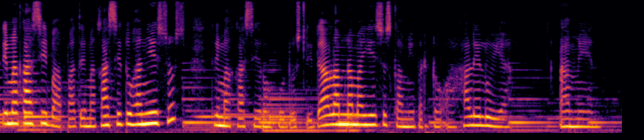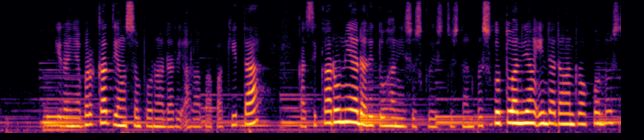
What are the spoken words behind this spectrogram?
Terima kasih Bapa, terima kasih Tuhan Yesus, terima kasih Roh Kudus. Di dalam nama Yesus kami berdoa. Haleluya. Amin. Kiranya berkat yang sempurna dari Allah Bapa kita, kasih karunia dari Tuhan Yesus Kristus dan persekutuan yang indah dengan Roh Kudus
